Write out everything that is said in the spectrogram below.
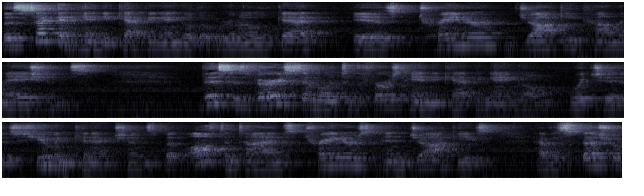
The second handicapping angle that we're going to look at is trainer-jockey combinations. This is very similar to the first handicapping angle, which is human connections, but oftentimes trainers and jockeys have a special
